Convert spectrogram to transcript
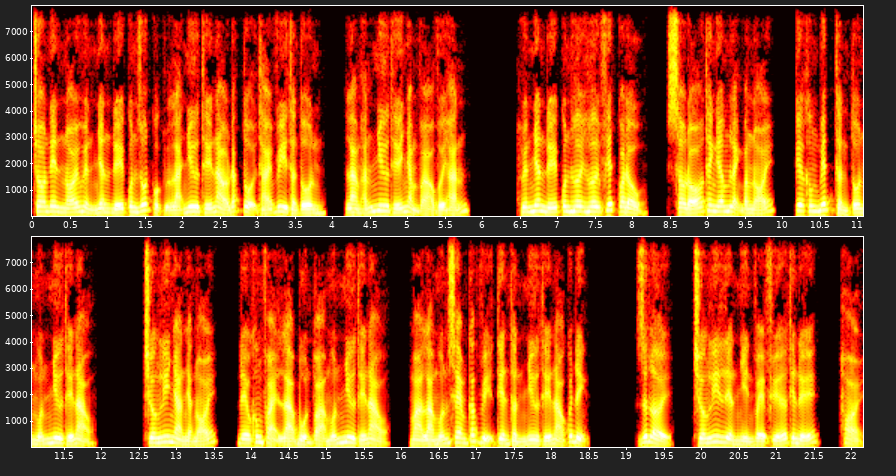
Cho nên nói huyền nhân đế quân rốt cuộc là như thế nào đắc tội thái vi thần tôn, làm hắn như thế nhằm vào với hắn. Huyền nhân đế quân hơi hơi phiết qua đầu, sau đó thanh âm lạnh băng nói, kia không biết thần tôn muốn như thế nào. Trường ly nhàn nhạt nói, đều không phải là bổn tọa muốn như thế nào, mà là muốn xem các vị tiên thần như thế nào quyết định. Dứt lời, trường ly liền nhìn về phía thiên đế, hỏi,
